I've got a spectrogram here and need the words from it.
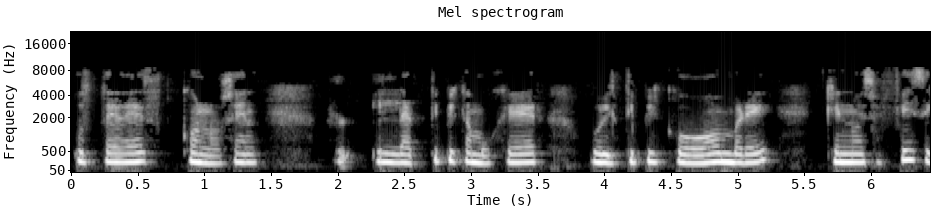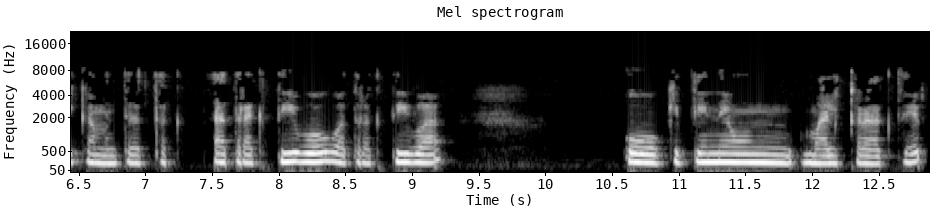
ustedes conocen la típica mujer o el típico hombre que no es físicamente atractivo o atractiva o que tiene un mal carácter,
